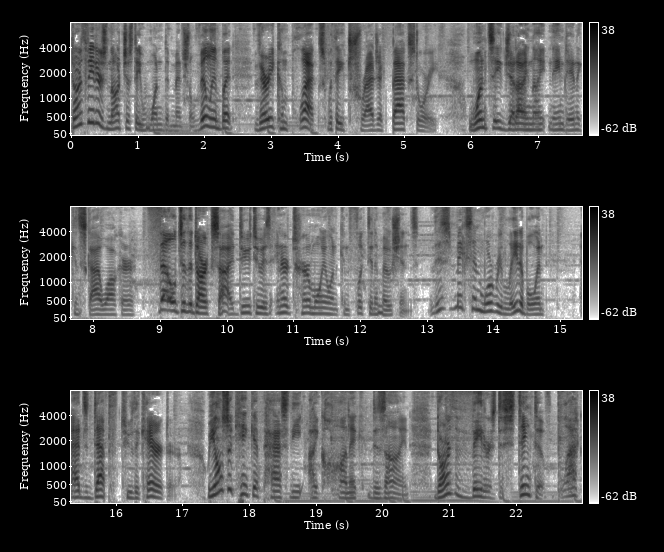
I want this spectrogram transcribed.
Darth Vader is not just a one dimensional villain, but very complex with a tragic backstory. Once a Jedi Knight named Anakin Skywalker fell to the dark side due to his inner turmoil and conflicted emotions. This makes him more relatable and adds depth to the character. We also can't get past the iconic design. Darth Vader's distinctive black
